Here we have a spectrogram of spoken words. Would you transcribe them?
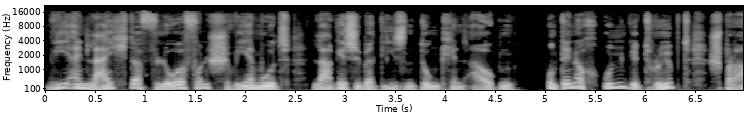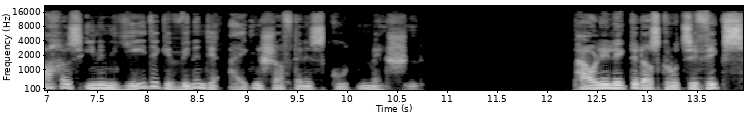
Wie ein leichter Flor von Schwermut lag es über diesen dunklen Augen, und dennoch ungetrübt sprach aus ihnen jede gewinnende Eigenschaft eines guten Menschen. Pauli legte das Kruzifix,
